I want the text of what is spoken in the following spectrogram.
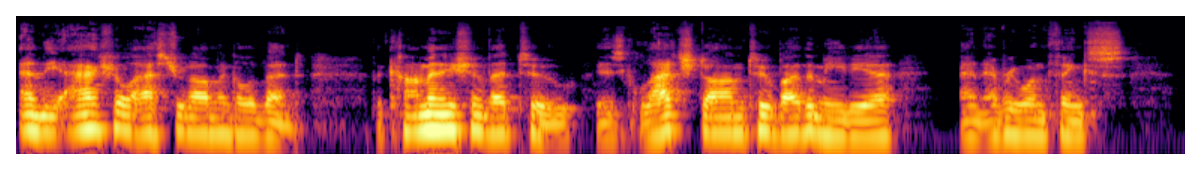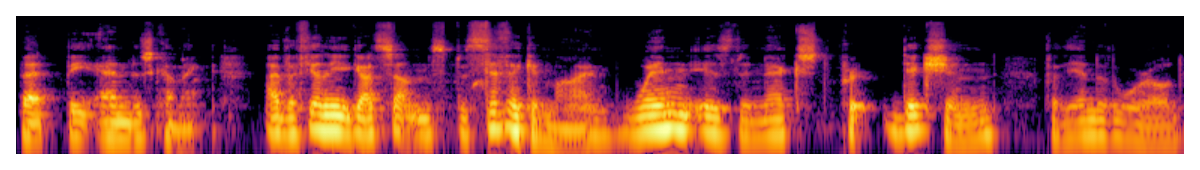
and the actual astronomical event. The combination of that two is latched onto by the media, and everyone thinks that the end is coming. I have a feeling you got something specific in mind. When is the next prediction for the end of the world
